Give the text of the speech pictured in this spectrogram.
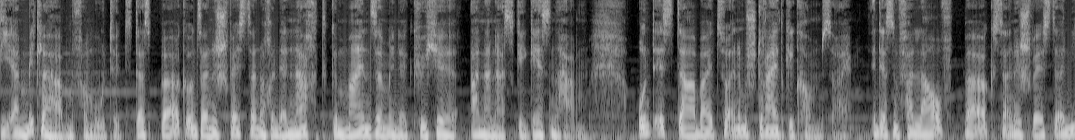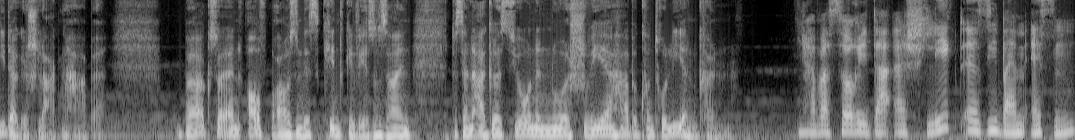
Die Ermittler haben vermutet, dass Burke und seine Schwester noch in der Nacht gemeinsam in der Küche Ananas gegessen haben und es dabei zu einem Streit gekommen sei, in dessen Verlauf Burke seine Schwester niedergeschlagen habe. Burke soll ein aufbrausendes Kind gewesen sein, das seine Aggressionen nur schwer habe kontrollieren können. Ja, aber sorry, da erschlägt er sie beim Essen.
